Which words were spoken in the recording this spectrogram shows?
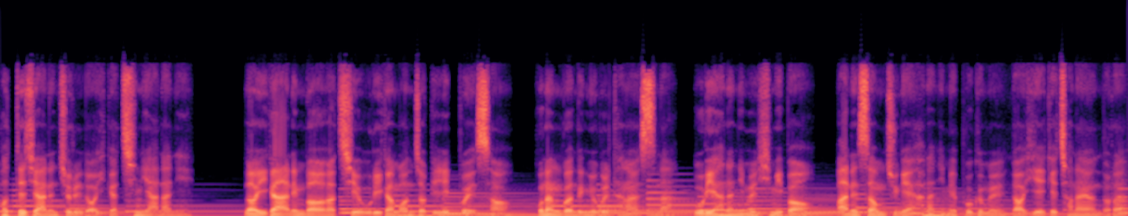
헛되지 않은 줄을 너희가 친히 아나니 너희가 아는 바와 같이 우리가 먼저 빌립보에서 고난과 능욕을 당하였으나 우리 하나님을 힘입어 많은 싸움 중에 하나님의 복음을 너희에게 전하였노라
